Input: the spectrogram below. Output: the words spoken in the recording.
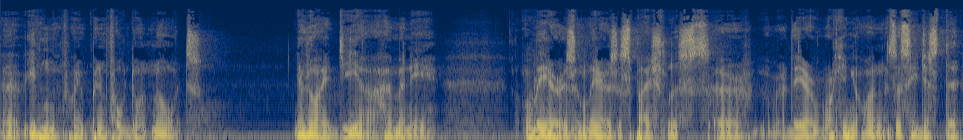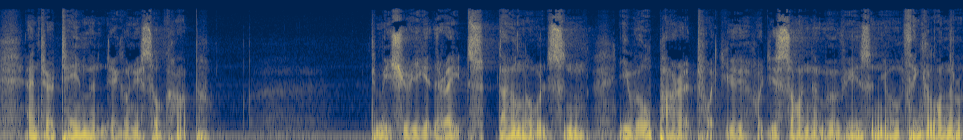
uh, even when, when folk don't know it. You have no idea how many layers and layers of specialists are, are there working on, as I say, just the entertainment you're going to soak up to make sure you get the right downloads and you will parrot what you what you saw in the movies and you'll think along the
